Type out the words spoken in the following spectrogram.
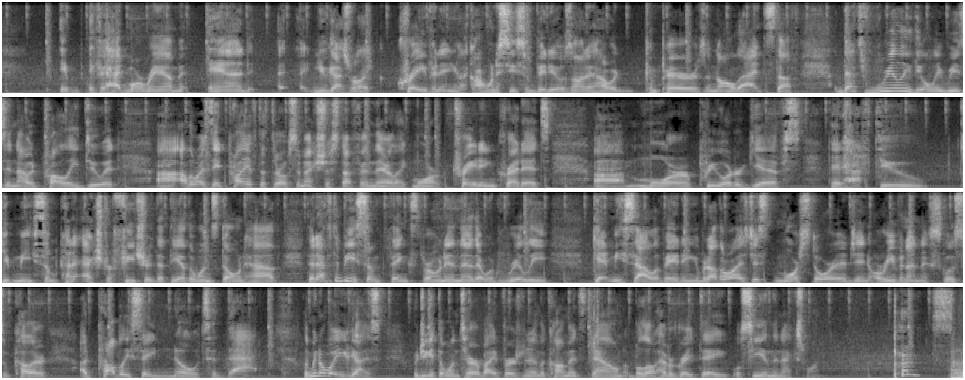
if it had more RAM and uh, you guys were like craving it and you're like, oh, I want to see some videos on it, how it compares and all that stuff. That's really the only reason I would probably do it. Uh, otherwise, they'd probably have to throw some extra stuff in there, like more trading credits, um, more pre-order gifts. They'd have to give me some kind of extra feature that the other ones don't have. There'd have to be some things thrown in there that would really get me salivating. But otherwise, just more storage and or even an exclusive color, I'd probably say no to that. Let me know what you guys. Would you get the one terabyte version in the comments down below? Have a great day. We'll see you in the next one. Peace.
